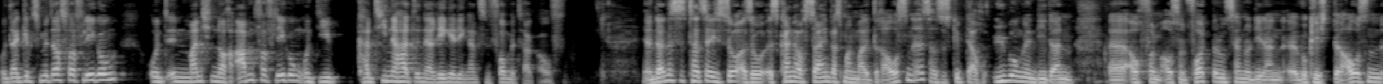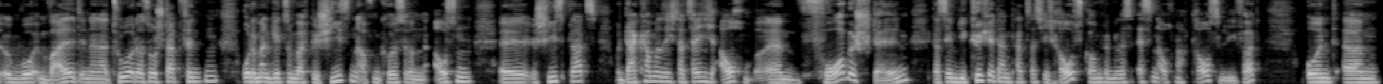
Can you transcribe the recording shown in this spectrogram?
Und dann gibt's Mittagsverpflegung und in manchen noch Abendverpflegung und die Kantine hat in der Regel den ganzen Vormittag auf. Und dann ist es tatsächlich so, also es kann auch sein, dass man mal draußen ist. Also es gibt ja auch Übungen, die dann äh, auch vom Aus- und Fortbildungszentrum, die dann äh, wirklich draußen irgendwo im Wald, in der Natur oder so stattfinden. Oder man geht zum Beispiel schießen auf einem größeren Außenschießplatz. Äh, und da kann man sich tatsächlich auch ähm, vorbestellen, dass eben die Küche dann tatsächlich rauskommt und das Essen auch nach draußen liefert. Und ähm,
